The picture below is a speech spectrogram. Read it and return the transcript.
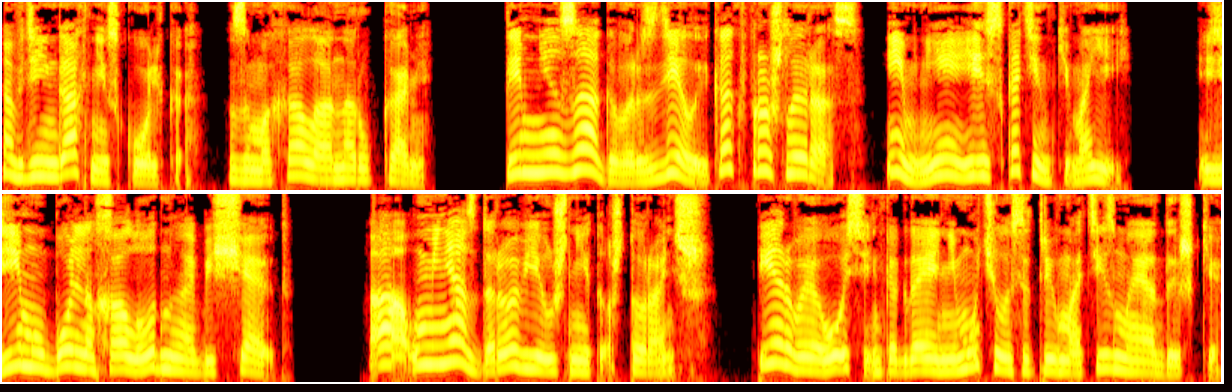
«В деньгах нисколько», — замахала она руками. «Ты мне заговор сделай, как в прошлый раз. И мне, и скотинке моей. Зиму больно холодную обещают. А у меня здоровье уж не то, что раньше. Первая осень, когда я не мучилась от ревматизма и одышки.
